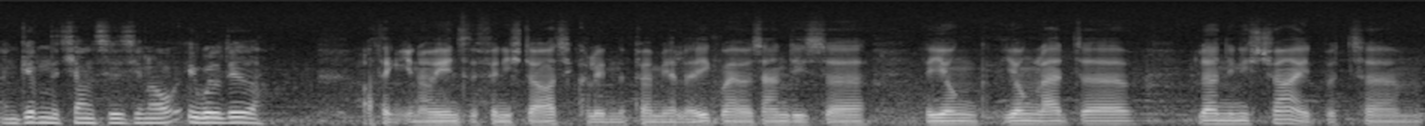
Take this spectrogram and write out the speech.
and given the chances, you know, he will do that. I think, you know, Ian's the finished article in the Premier League, whereas Andy's uh, a young young lad uh, learning his trade. But um,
